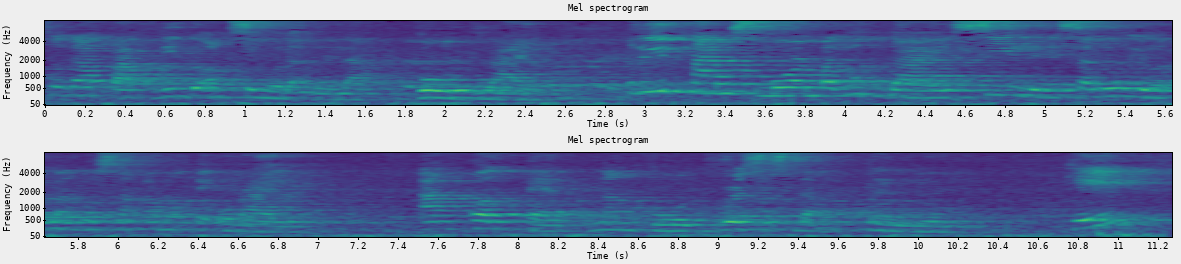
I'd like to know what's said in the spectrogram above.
So, dapat dito ang simula nila, gold line three times more malunggay, sili, saluyo, tagos ng kamote uray ang content ng gold versus the premium. Okay?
